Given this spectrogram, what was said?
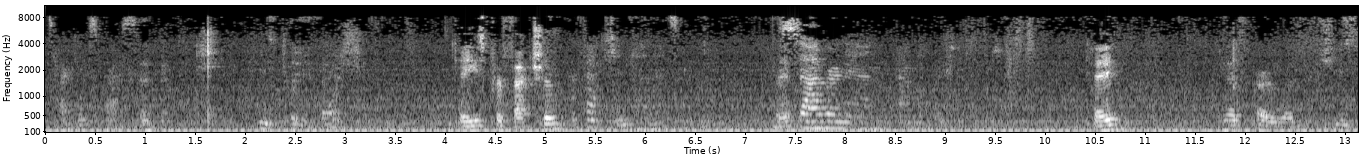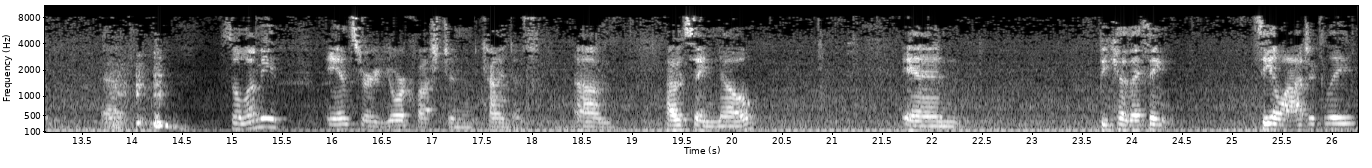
It's hard to express. He's perfection. Okay, he's perfection. Perfection, yeah, that's Right. Sovereign and omnipotent. Okay, That's part of what she said. Yeah. So let me answer your question, kind of. Um, I would say no, and because I think theologically,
